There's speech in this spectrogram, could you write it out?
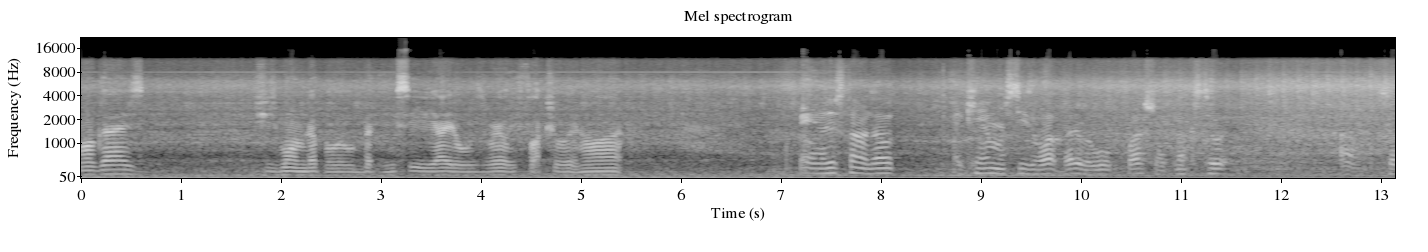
Well guys, she's warmed up a little bit. You can see the idle is really fluctuating a lot. And I just found out my camera sees a lot better with a little flashlight next to it. Oh, so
